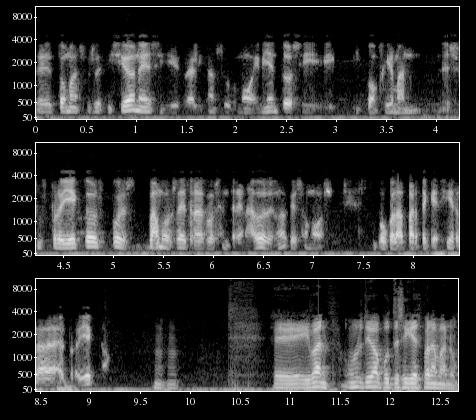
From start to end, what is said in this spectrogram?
eh, toman sus decisiones y realizan sus movimientos y, confirman sus proyectos, pues vamos detrás los entrenadores, ¿no? que somos un poco la parte que cierra el proyecto. Eh, Iván, un último apunte si para Manu.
